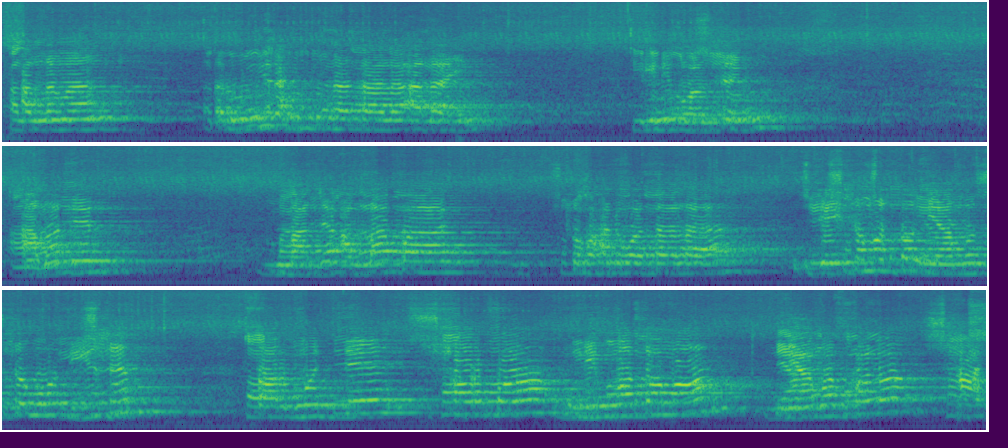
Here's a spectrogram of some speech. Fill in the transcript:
আল্লামা তিনি বলছেন, আমাদের মাঝে আল্লাহ যে সমস্ত নিয়ামত দিয়েছেন, তার মধ্যে সর্বনিম্নতম নিয়ামত হল শ্বাস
